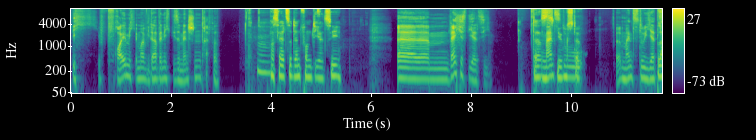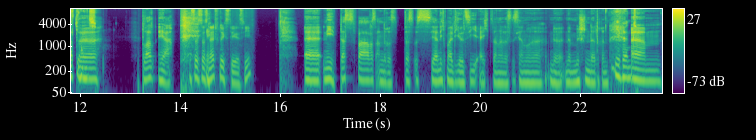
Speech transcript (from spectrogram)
Ich freue mich immer wieder, wenn ich diese Menschen treffe. Hm. Was hältst du denn vom DLC? Ähm, welches DLC? Das meinst jüngste. du, äh, meinst du jetzt Bloodlines. Äh, Blood, ja. Ist das das Netflix-DLC? Äh, nee, das war was anderes. Das ist ja nicht mal DLC echt, sondern das ist ja nur eine, eine, eine Mission da drin. Event. Ähm,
